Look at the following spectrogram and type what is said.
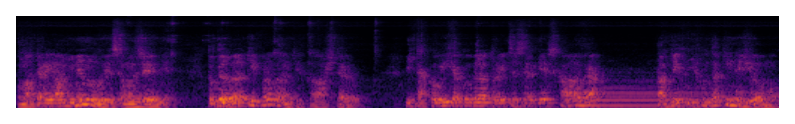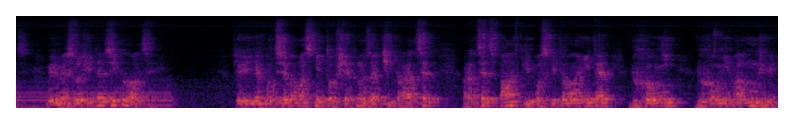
O materiální nemluvě samozřejmě. To byl velký problém těch klášterů. I takových, jako byla trojice Sergejská Lavra. Tam těch mnichů taky nežilo moc. Byli ve složité situaci. Čili je potřeba vlastně to všechno začít vracet, vracet zpátky, poskytování té duchovní, duchovní almužny.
